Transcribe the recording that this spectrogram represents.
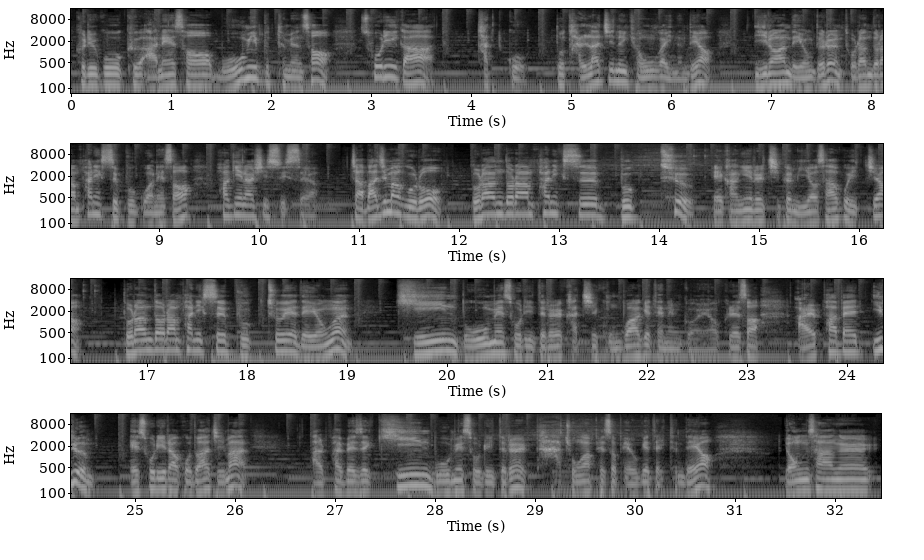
그리고 그 안에서 모음이 붙으면서 소리가 같고 또 달라지는 경우가 있는데요. 이러한 내용들은 도란도란 파닉스 북 1에서 확인하실 수 있어요. 자, 마지막으로 도란도란 파닉스 북 2의 강의를 지금 이어서 하고 있죠. 도란도란 파닉스 북 2의 내용은 긴 모음의 소리들을 같이 공부하게 되는 거예요. 그래서 알파벳 이름의 소리라고도 하지만 알파벳의 긴 모음의 소리들을 다 종합해서 배우게 될 텐데요. 영상을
